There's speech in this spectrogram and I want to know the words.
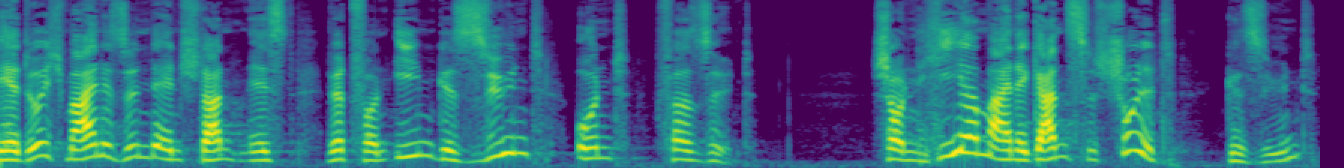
der durch meine Sünde entstanden ist, wird von ihm gesühnt und versöhnt. Schon hier meine ganze Schuld gesühnt.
